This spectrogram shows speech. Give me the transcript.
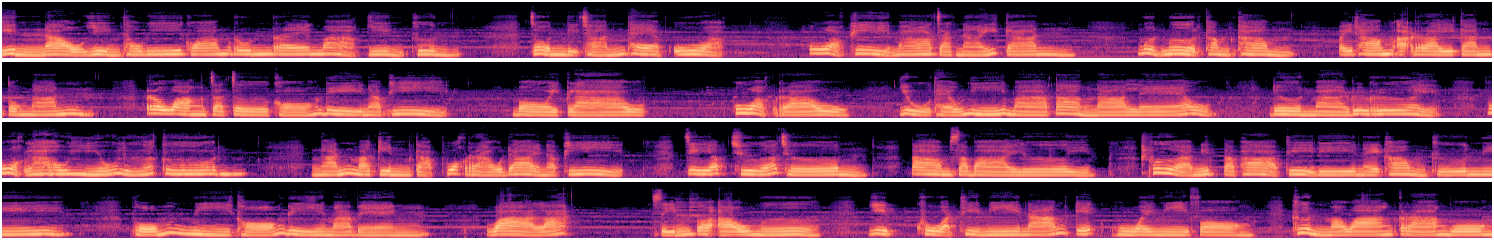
กลิ่นเน่ายิ่งทวีความรุนแรงมากยิ่งขึ้น จนดิฉันแทบอ้วก พวกพี่มาจากไหนกัน มืดมืดค่ำค่ำไปทำอะไรกันตรงนั้น ระวังจะเจอของดีนะพี่ บอยกล่าว พวกเรา อยู่แถวนี้มาตั้งนานแล้ว เดินมาเรื่อยๆ พวกเราหิวเหลือเกิน งั้นมากินกับพวกเราได้นะพี่ เจี๊ยบเชื้อเชิญ ตามสบายเลย เพื่อมิตรภาพที่ดีในค่ำคืนนี้ ผมมีของดีมาแบ่ง ว่าละสินก็เอามือ หยิบขวดที่มีน้ำเก๊กหวยมีฟอง ขึ้นมาวางกลางวง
